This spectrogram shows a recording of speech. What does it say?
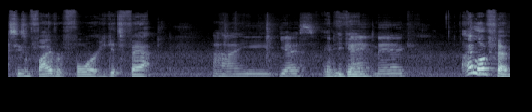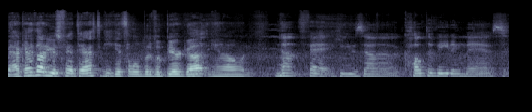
season five or four he gets fat. I yes. And he Fat gained. Mac. I loved Fat Mac. I thought he was fantastic. He gets a little bit of a beer gut, you know, and Not fat. He's uh, cultivating mass.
